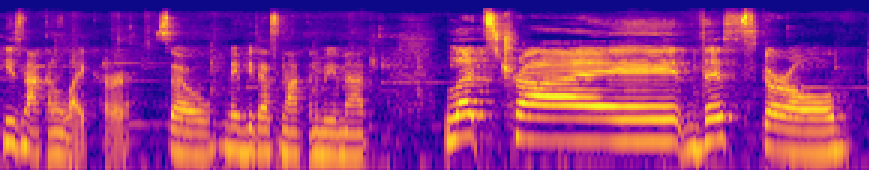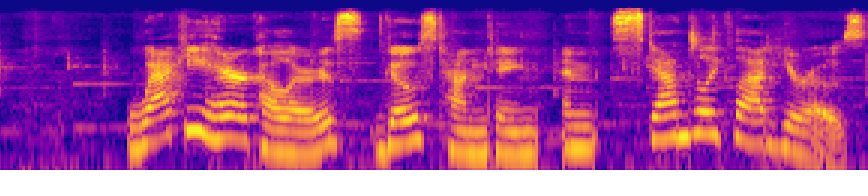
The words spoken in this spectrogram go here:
He's not gonna like her. So maybe that's not gonna be a match. Let's try this girl. Wacky hair colors, ghost hunting, and scantily clad heroes.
